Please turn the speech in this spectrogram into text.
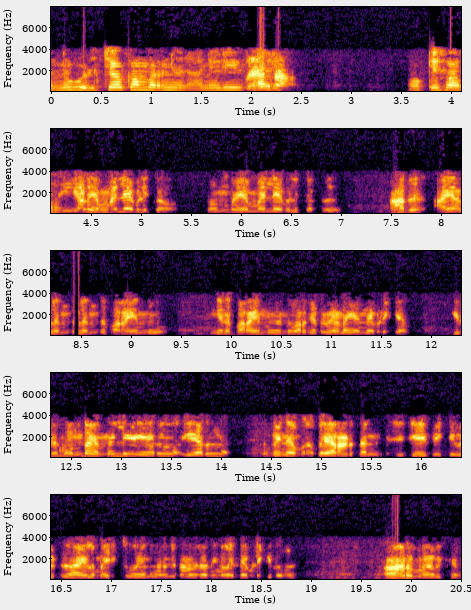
ഒന്ന് വിളിച്ചു നോക്കാൻ പറഞ്ഞു. ഞാനൊരു ഓക്കെ സാർ ഇയാൾ എം എൽ എ വിളിച്ചോ? സ്വന്തം എം എൽ എ വിളിച്ചിട്ട് അത് അയാൾ എന്ത് എന്ത് പറയുന്നു ഇങ്ങനെ പറയുന്നു എന്ന് പറഞ്ഞിട്ട് വേണം എന്നെ വിളിക്കാം ഇത് സ്വന്തം എം എൽ എ ഏതോ ഏതോ പിന്നെ വേറെ അടുത്തൻ ജയിപ്പിച്ച് വിട്ട് അയാൾ മരിച്ചുപോയെന്ന് പറഞ്ഞിട്ടാണല്ലോ നിങ്ങൾ എന്നെ വിളിക്കുന്നത്. ആറ് പ്രാവശ്യം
